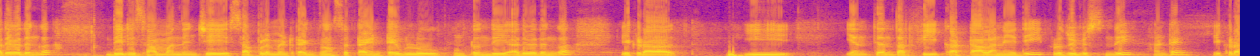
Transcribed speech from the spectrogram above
అదేవిధంగా దీనికి సంబంధించి సప్లిమెంటరీ ఎగ్జామ్స్ టైం టేబుల్ ఉంటుంది. అదేవిధంగా ఇక్కడ ఈ ఎంతెంత ఫీ కట్టాలనేది ఇక్కడ చూపిస్తుంది. అంటే ఇక్కడ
